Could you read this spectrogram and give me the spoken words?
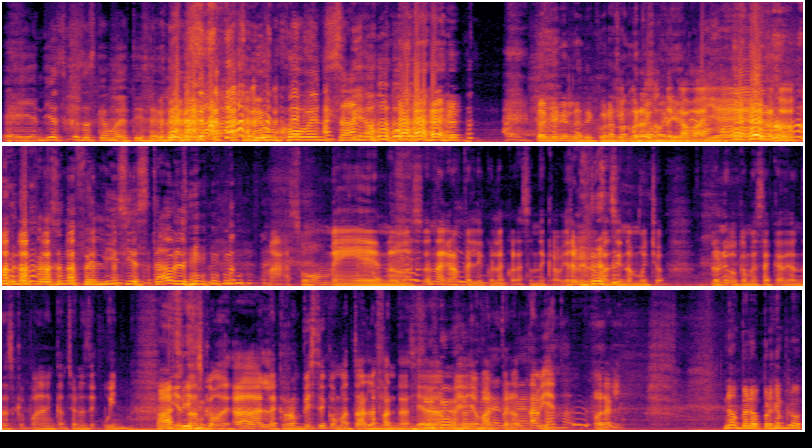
Ey, en 10 cosas que amo de ti se ve, se ve un joven Ay, sí, sano. También en la de Corazón, corazón de de Caballero. caballero. Una persona feliz y estable. Más o menos. Una gran película, Corazón de Caballero. A mí me fascina mucho. Lo único que me saca de onda es que ponen canciones de Queen. Ah, y sí. entonces como de, ah, le rompiste como toda la fantasía medieval, pero está bien. Órale. No, pero por ejemplo,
